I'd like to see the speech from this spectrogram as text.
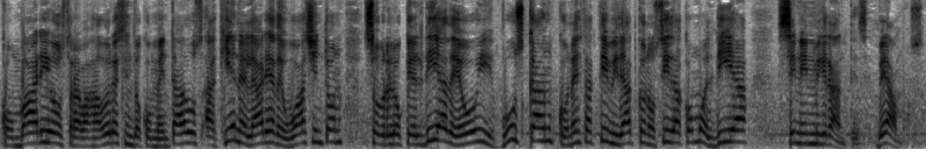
con varios trabajadores indocumentados aquí en el área de Washington sobre lo que el día de hoy buscan con esta actividad conocida como el Día Sin Inmigrantes. Veamos.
